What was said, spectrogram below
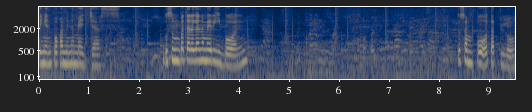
Tingin po kami ng medyas. Gusto mo ba talaga na may ribbon? Ito sampu o tatlo.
